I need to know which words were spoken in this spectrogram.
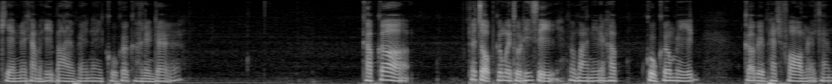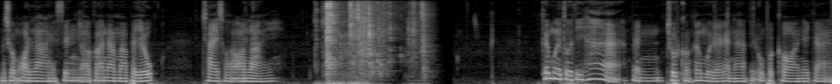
เขียนเป็นคำอธิบายไว้ใน Google Calendar ครับก็ก็จบเครื่องมือตัวที่ 4 ประมาณนี้นะครับ Google Meet ก็เป็นแพลตฟอร์มในการประชุมออนไลน์ ซึ่งเราก็นำมาประยุกต์ใช้สอนออนไลน์ เครื่องมือตัวที่ 5 เป็นชุดของเครื่องมือแล้วกันนะเป็นอุปกรณ์ในการ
